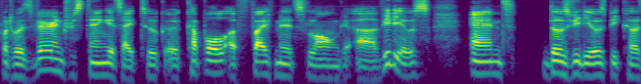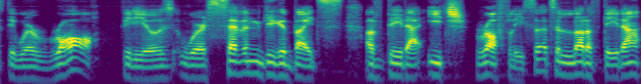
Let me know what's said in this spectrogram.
What was very interesting is I took a couple of five minutes long uh, videos and those videos because they were raw videos were 7 gigabytes of data each, roughly. So that's a lot of data.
